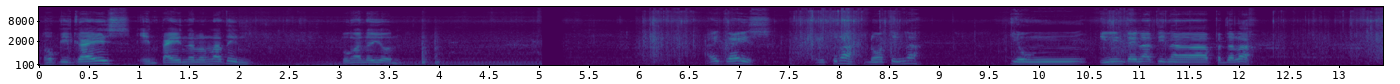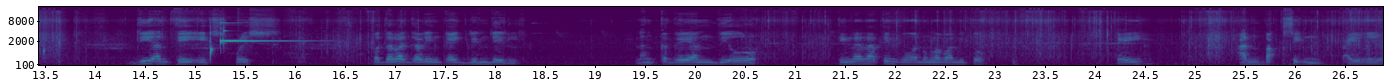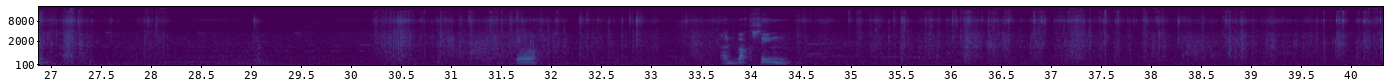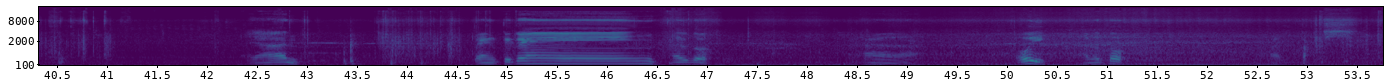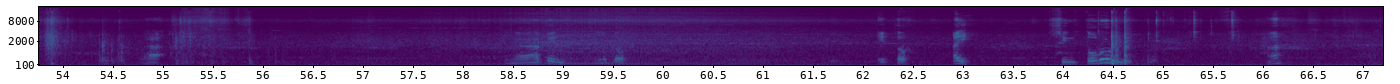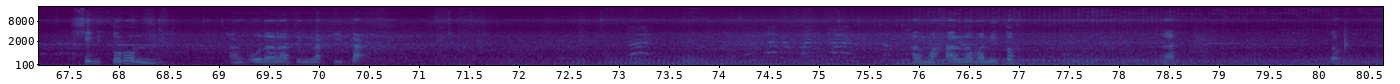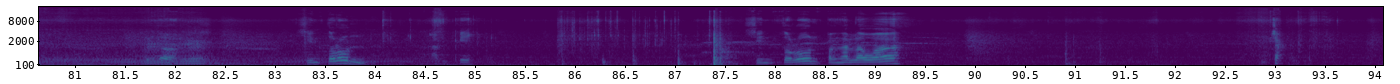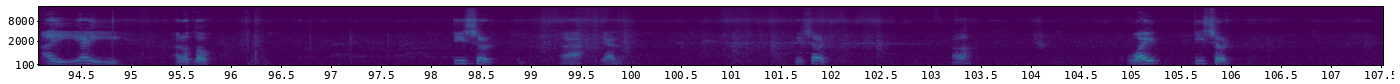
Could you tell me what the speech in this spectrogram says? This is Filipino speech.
Okay guys, hintayin na lang natin kung ano yon. Ay guys, ito na, dumating na. Yung inintay natin na padala. GNT Express. Padala galing kay Glendale ng Cagayan de Oro. Tingnan natin kung anong laman nito. Okay? Unboxing tayo ngayon. Ito. Unboxing. Ayan. Teng teng. Ano to? Ah. Oy, ano to? Ah, tax. Wala. Tingnan natin. Ano to? Ito. Ay. Sinturon. Ha? Sinturon. Ang una nating nakita. Ang mahal naman ito. Ha? Ito. Ito. Sinturon. Okay. Sinturon. Pangalawa. Tsak. Ay, ay. Ano to? T-shirt. Ah, yan. T-shirt. Ha? White t-shirt.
